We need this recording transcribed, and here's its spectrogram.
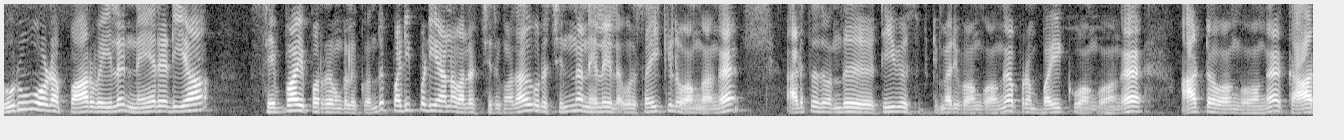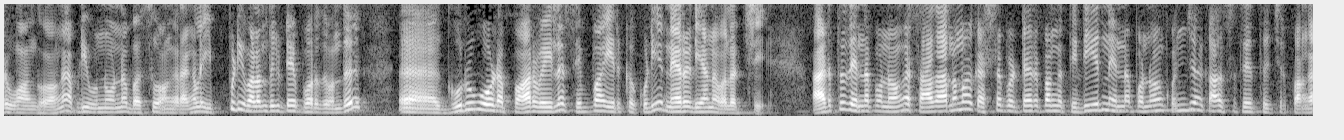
குருவோட பார்வையில் நேரடியாக செவ்வாய் படுறவங்களுக்கு வந்து படிப்படியான வளர்ச்சி இருக்கும். அதாவது ஒரு சின்ன நிலையில் ஒரு சைக்கிள் வாங்குவாங்க அடுத்தது வந்து டிவிஎஸ் ஃபிஃப்டி மாதிரி வாங்குவாங்க அப்புறம் பைக் வாங்குவாங்க ஆட்டோ வாங்குவாங்க கார் வாங்குவாங்க அப்படி ஒன்று ஒன்று பஸ் வாங்குறாங்களே இப்படி வளர்ந்துக்கிட்டே போகிறது வந்து குருவோட பார்வையில் செவ்வாய் இருக்கக்கூடிய நேரடியான வளர்ச்சி. அடுத்தது என்ன பண்ணுவாங்க? சாதாரணமாக கஷ்டப்பட்டே இருப்பாங்க. திடீர்னு என்ன பண்ணுவாங்க? கொஞ்சம் காசு சேர்த்து வச்சுருப்பாங்க.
